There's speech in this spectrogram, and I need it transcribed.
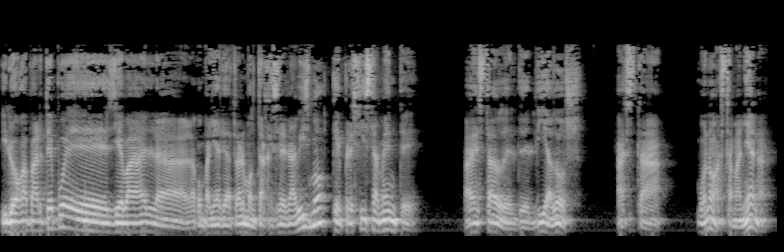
Y luego aparte pues lleva la, la compañía teatral Montajes en el Abismo, que precisamente ha estado desde el día 2 hasta, bueno, hasta mañana.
